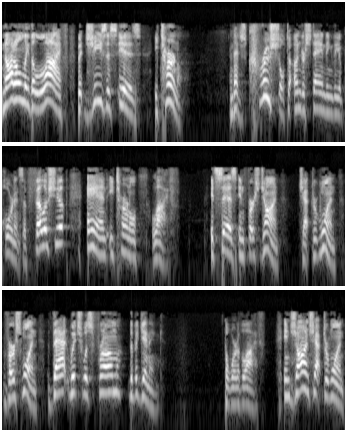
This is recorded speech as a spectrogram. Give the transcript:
not only the life, but Jesus is eternal. And that is crucial to understanding the importance of fellowship and eternal life. It says in 1 John chapter 1, verse 1, that which was from the beginning, the word of life. In John chapter 1,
